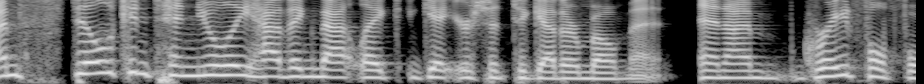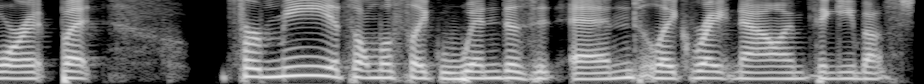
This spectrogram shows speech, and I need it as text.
I'm still continually having that like get your shit together moment and I'm grateful for it but for me it's almost like when does it end like right now I'm thinking about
